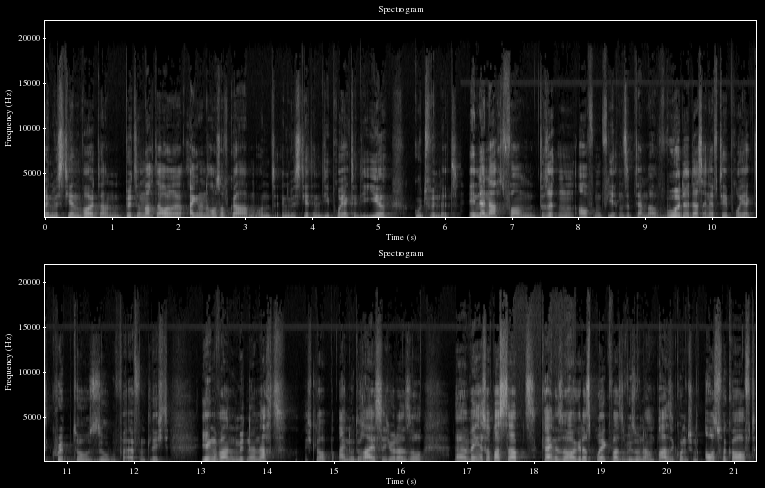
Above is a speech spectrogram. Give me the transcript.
investieren wollt, dann bitte macht da eure eigenen Hausaufgaben und investiert in die Projekte, die ihr gut findet. In der Nacht vom 3. auf den 4. September wurde das NFT-Projekt Crypto Zoo veröffentlicht. Irgendwann mitten in der Nacht, ich glaube 1.30 Uhr oder so. Äh, wenn ihr es verpasst habt, keine Sorge, das Projekt war sowieso nach ein paar Sekunden schon ausverkauft.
